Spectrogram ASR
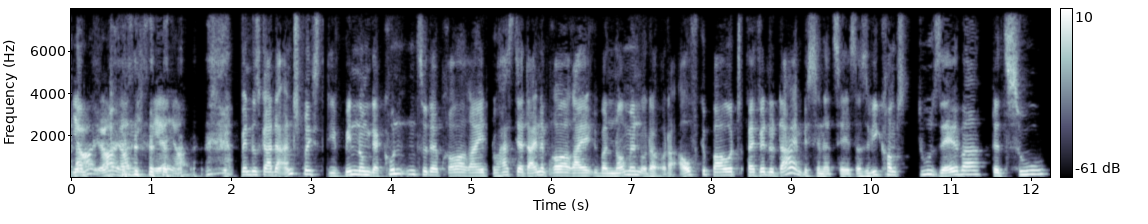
Ja, ja, ja, nicht mehr, ja. Wenn du es gerade ansprichst, die Bindung der Kunden zu der Brauerei, du hast ja deine Brauerei übernommen oder, oder aufgebaut. Vielleicht, wenn du da ein bisschen erzählst, also wie kommst du selber dazu,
